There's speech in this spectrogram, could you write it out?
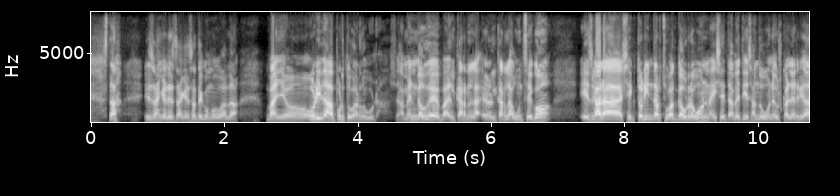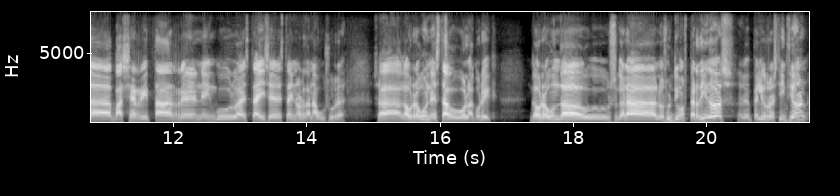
ezta? Esan gerezak esateko modua da. Baina hori da aportu behar dugura. Osea, hemen gaude ba, elkar, elkar laguntzeko, ez gara sektori indartsu bat gaur egun, naiz eta beti esan dugun Euskal Herria baserritarren ingurua ez da ez da inor dana guzurre. Osea, gaur egun ez da holakorik. Gaur egun da, gara los últimos perdidos, eh, peligro extinción,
